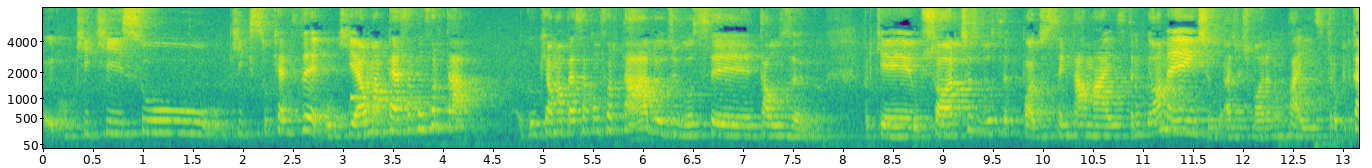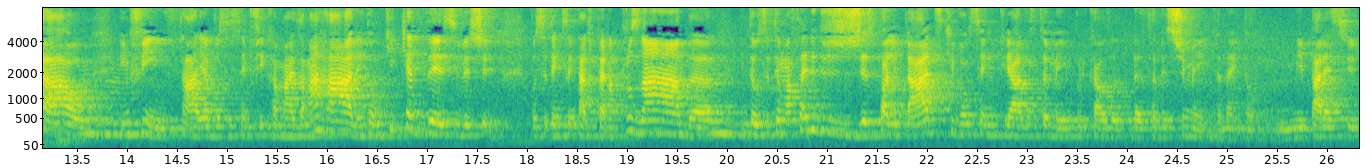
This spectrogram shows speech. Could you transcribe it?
O que, que isso o que, que isso quer dizer? O que é uma peça confortável o que é uma peça confortável de você estar tá usando. Porque os shorts você pode sentar mais tranquilamente a gente mora num país tropical uhum. enfim saia você sempre fica mais amarrada. Então o que quer dizer esse vestir você tem que sentar de perna cruzada? Uhum. então você tem uma série de gestualidades que vão sendo criadas também por causa dessa vestimenta né? Então me parece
